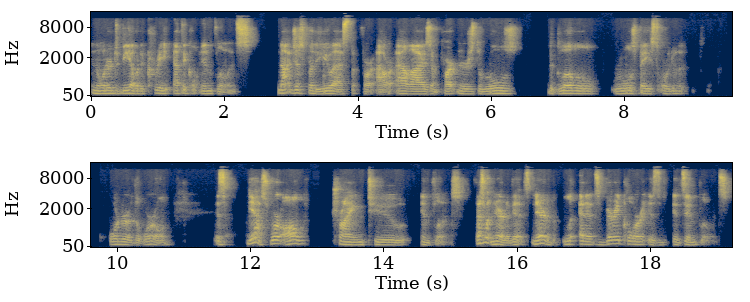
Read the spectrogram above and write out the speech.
in order to be able to create ethical influence not just for the US, but for our allies and partners, the rules, the global rules based order, of the world is yes, we're all trying to influence. That's what narrative is. Narrative at its very core is its influence,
